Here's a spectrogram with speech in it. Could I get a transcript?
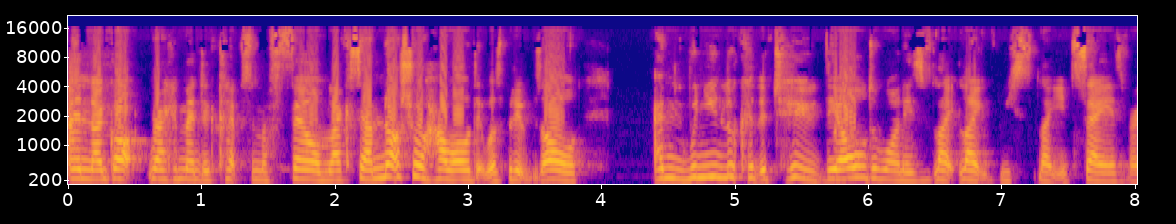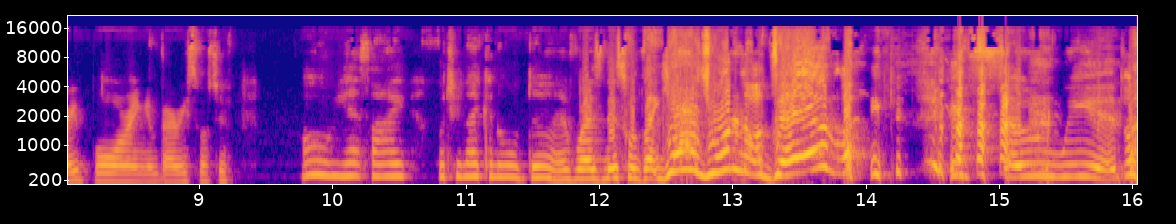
and I got recommended clips from a film. Like I said, I'm not sure how old it was, but it was old. And when you look at the two, the older one is like like we like you'd say is very boring and very sort of. Oh yes, I. Would you like an hors d'oeuvre? Whereas this one's like, yeah, do you want an hors d'oeuvre? Like, it's so weird.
